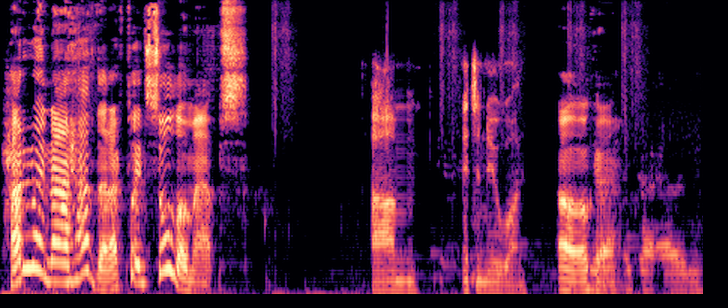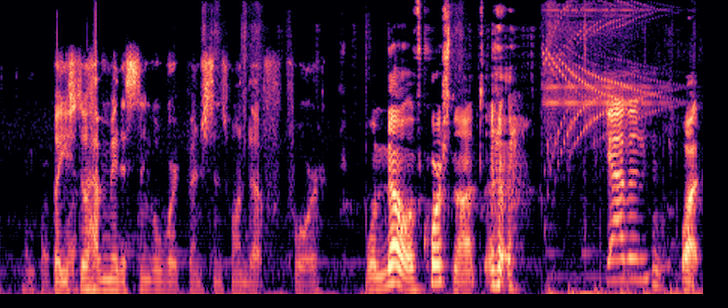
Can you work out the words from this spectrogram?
How did I not have that? I've played solo maps. Um, it's a new one, Oh, okay. Yeah, it got added in 1.4. but you still haven't made a single workbench since 1.4. Well, no, of course not. Gavin, what?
